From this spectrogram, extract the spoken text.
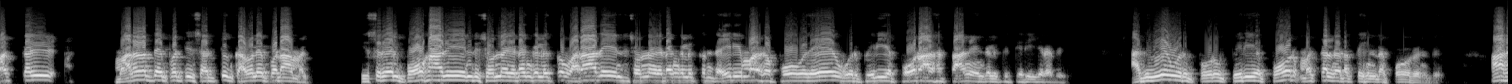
மக்கள் மரணத்தை பற்றி சற்றும் கவலைப்படாமல் இஸ்ரேல் போகாதே என்று சொன்ன இடங்களுக்கும் வராதே என்று சொன்ன இடங்களுக்கும் தைரியமாக போவதே ஒரு பெரிய போராகத்தான் எங்களுக்கு தெரிகிறது. அதுவே ஒரு ஒரு பெரிய போர் மக்கள் நடத்துகின்ற போர் என்று. ஆக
